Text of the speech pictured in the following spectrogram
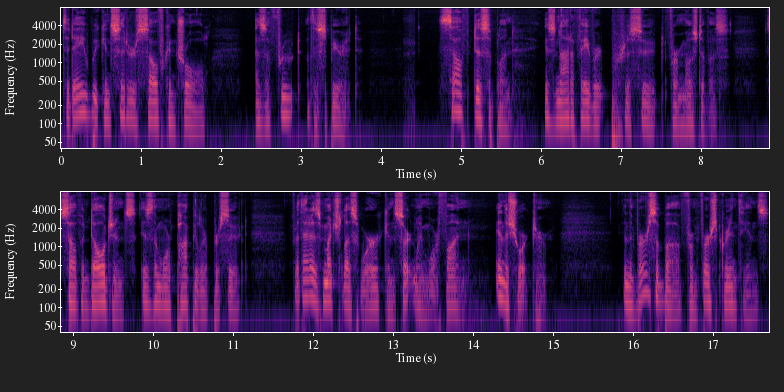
Today we consider self control as a fruit of the Spirit. Self discipline is not a favorite pursuit for most of us. Self indulgence is the more popular pursuit, for that is much less work and certainly more fun in the short term. In the verse above from 1 Corinthians,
